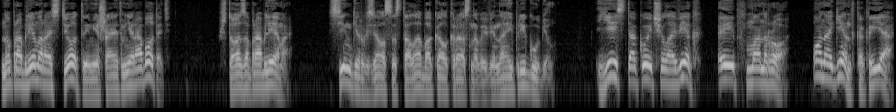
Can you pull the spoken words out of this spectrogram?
но проблема растет и мешает мне работать». «Что за проблема?» Сингер взял со стола бокал красного вина и пригубил. Есть такой человек, Эйп Монро. Он агент, как и я,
